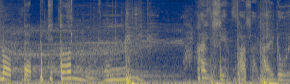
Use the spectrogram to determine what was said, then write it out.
หลบแบบดิจิตอลให้เสียงภาษาไทยโดย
